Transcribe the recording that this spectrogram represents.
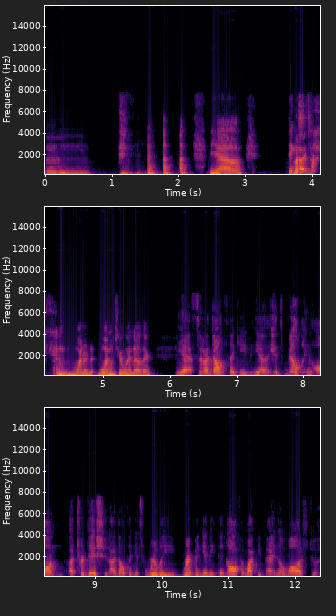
hmm. yeah, things But I- tie in one one to another. Yes, and I don't think even you know it's building on a tradition. I don't think it's really ripping anything off. It might be paying homage to a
